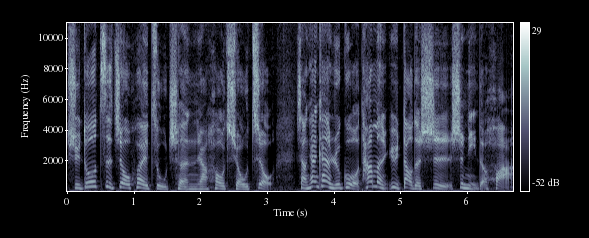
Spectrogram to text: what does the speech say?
许多自救会组成，然后求救，想看看如果他们遇到的事是你的话。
